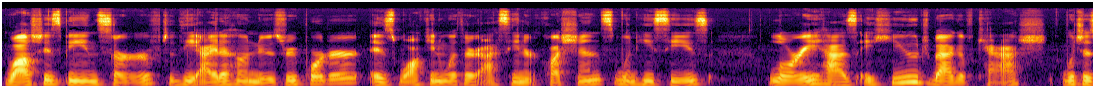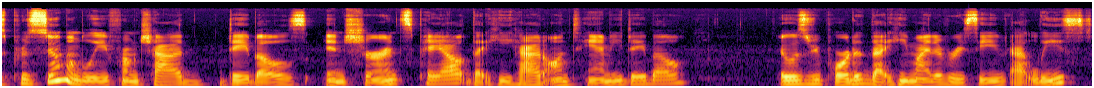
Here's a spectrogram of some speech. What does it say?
While she's being served, the Idaho news reporter is walking with her asking her questions when he sees Lori has a huge bag of cash, which is presumably from Chad Daybell's insurance payout that he had on Tammy Daybell. It was reported that he might have received at least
